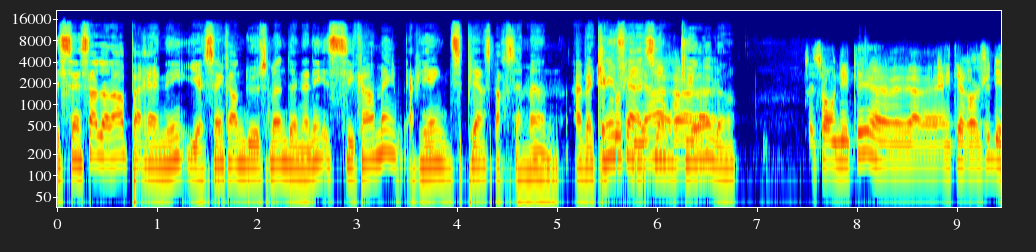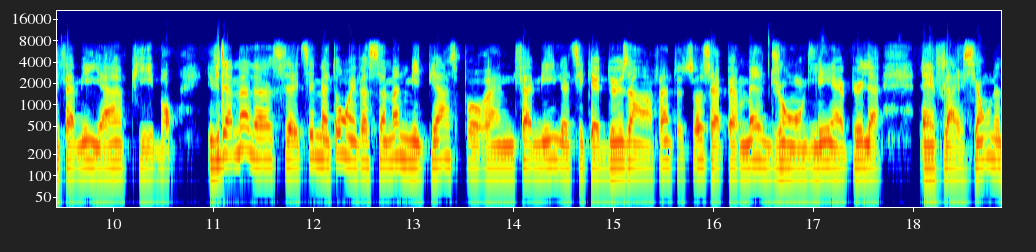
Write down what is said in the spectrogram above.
500 dollars par année, il y a 52 semaines d'une année, c'est quand même rien que 10 par semaine avec l'inflation qu'il y a euh, là. Ça, on était euh, interrogé des familles hier, puis bon, évidemment, là, mettons un versement de 1000 pièces pour une famille, là, qui a deux enfants, tout ça, ça permet de jongler un peu l'inflation, là,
